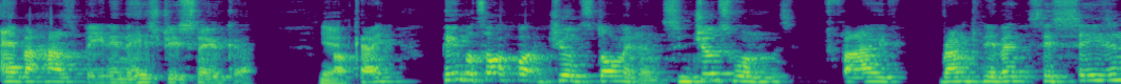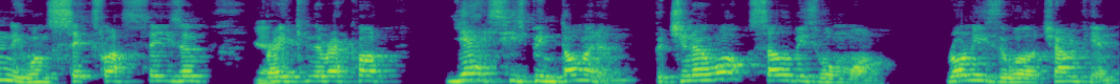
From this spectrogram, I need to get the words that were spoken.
ever has been in the history of snooker. Yeah. Okay. People talk about Judd's dominance, and Judd's won five ranking events this season. He won six last season, yeah. breaking the record. Yes, he's been dominant, but you know what? Selby's won one. Ronnie's the world champion.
